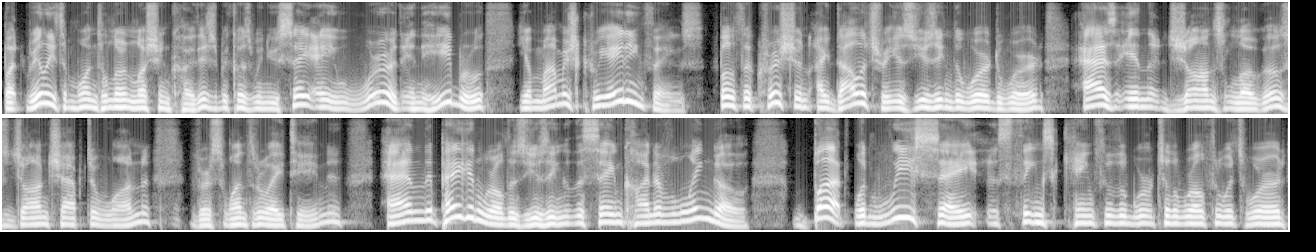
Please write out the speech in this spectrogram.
But really, it's important to learn Lashon Kodesh because when you say a word in Hebrew, you're mamish creating things. Both the Christian idolatry is using the word word, as in John's logos, John chapter 1, verse 1 through 18, and the pagan world is using the same kind of lingo. But when we say things came through the word to the world through its word,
